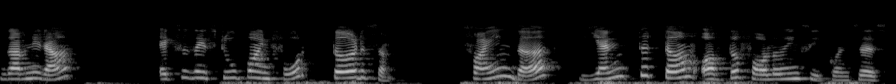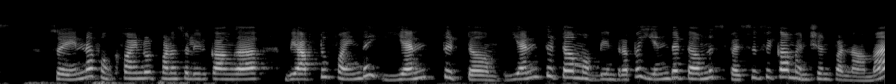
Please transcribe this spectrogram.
கவனிடா exercise 2.4 third sum find the nth term of the following sequences so என்ன find out பண்ண சொல்லிருக்காங்க we have to find the nth term nth term அப்படின்றப்ப எந்த termனு specific mention பண்ணாம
